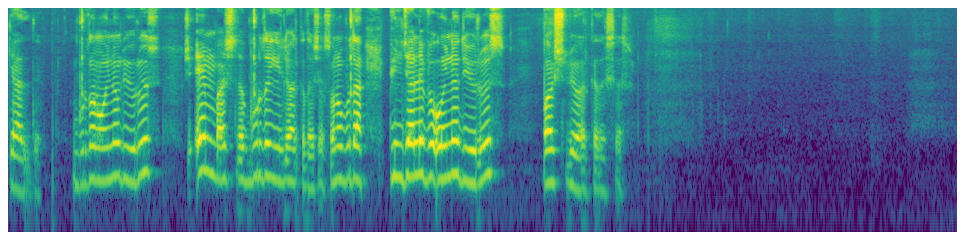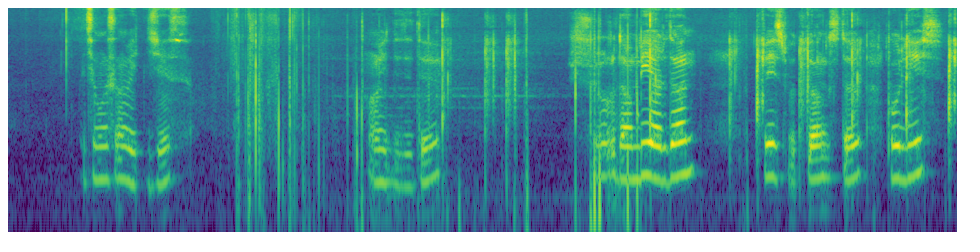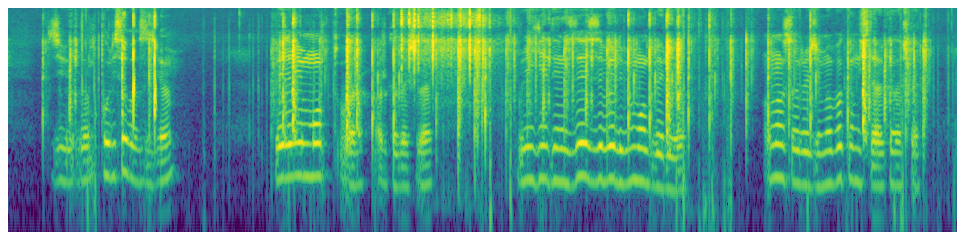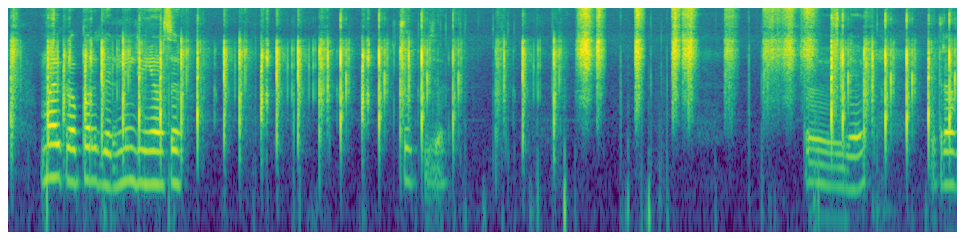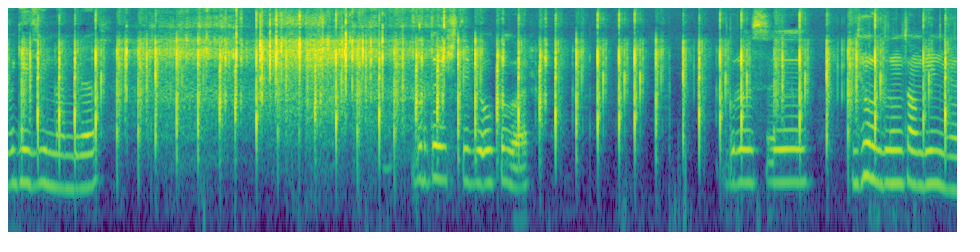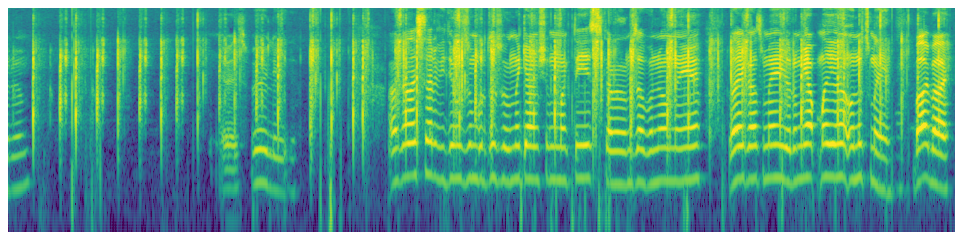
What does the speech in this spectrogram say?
Geldi. Buradan oyna diyoruz. Şu en başta burada geliyor arkadaşlar. Sonra buradan güncelle ve oyna diyoruz. Başlıyor arkadaşlar. Açılmasını bekleyeceğiz. Haydi dedi. Şuradan bir yerden Facebook Gangster Polis. Ben polise basacağım. Böyle bir mod var arkadaşlar. Buraya girdiğinizde size böyle bir mod veriyor. Ondan sonra acıma bakın işte arkadaşlar. Minecraft parodilerinin dünyası. Çok güzel. Böyle. Etrafı gezeyim ben biraz. Burada işte bir okul var. Burası ne olduğunu tam bilmiyorum. Evet böyleydi. Arkadaşlar videomuzun burada sonuna gelmiş bulunmaktayız. Kanalımıza abone olmayı, like atmayı, yorum yapmayı unutmayın. Bay bay.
